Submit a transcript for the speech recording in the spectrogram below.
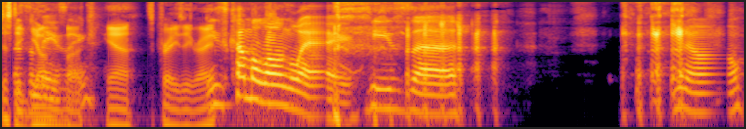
Just That's a young amazing. buck. Yeah, it's crazy, right? He's come a long way. He's, uh, you know,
